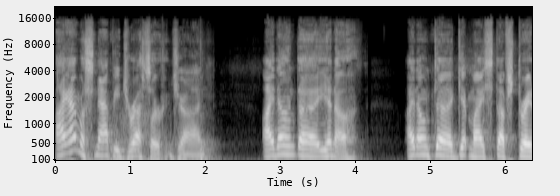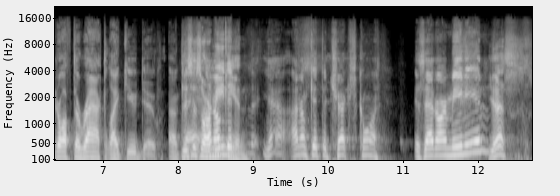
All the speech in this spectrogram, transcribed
I am a snappy dresser, John. I don't, uh, you know, I don't uh, get my stuff straight off the rack like you do. Okay? This is I get- Armenian. yeah, I don't get the checks going. Is that Armenian? Yes.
